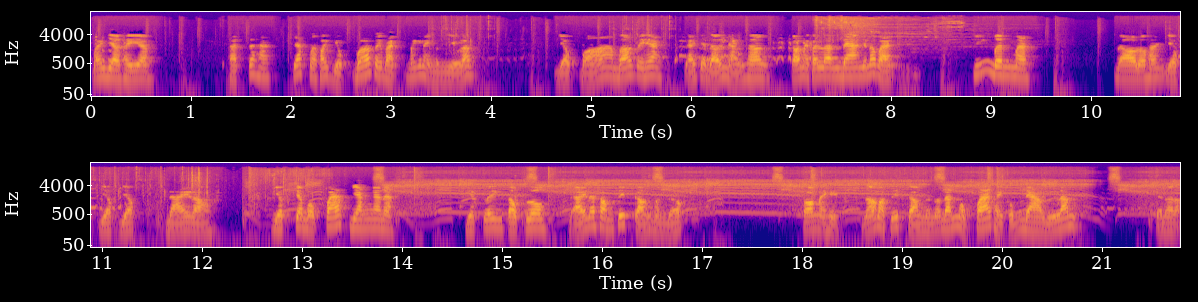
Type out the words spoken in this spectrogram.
Bây giờ thì à, thịt đó ha, chắc là phải dục bớt đi bạn, mấy cái này mình nhiều lắm. Dục bỏ, bớt đi ha, để cho đỡ nặng hơn. Con này phải lên đam cho nó bạn. Chiến binh mà. Đồ đâu ha, dục dục dục. Đại rồi giật cho một phát văng ra nè. Giật liên tục luôn để nó không tiếp cận mình được. Con này thì nó mà tiếp cận thì nó đánh một phát thì cũng đau dữ lắm. Cho nên là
